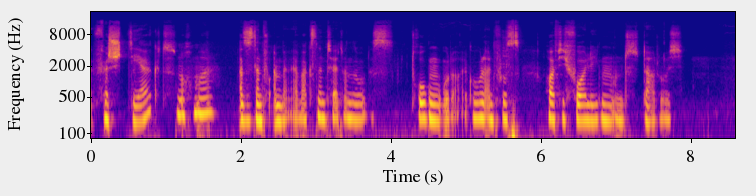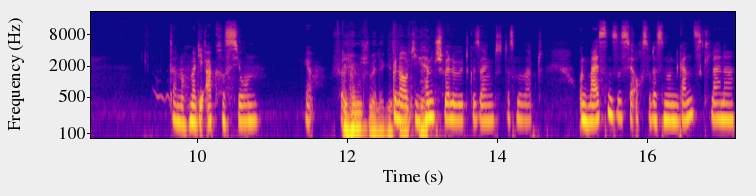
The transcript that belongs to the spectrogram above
verstärkt nochmal. Also es ist dann vor allem bei erwachsenen Tätern so, dass Drogen- oder Alkoholeinfluss häufig vorliegen und dadurch dann nochmal die Aggression, ja. Die Hemmschwelle gesenkt Genau, die wird. Hemmschwelle wird gesenkt, dass man sagt. Und meistens ist es ja auch so, dass nur ein ganz kleiner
